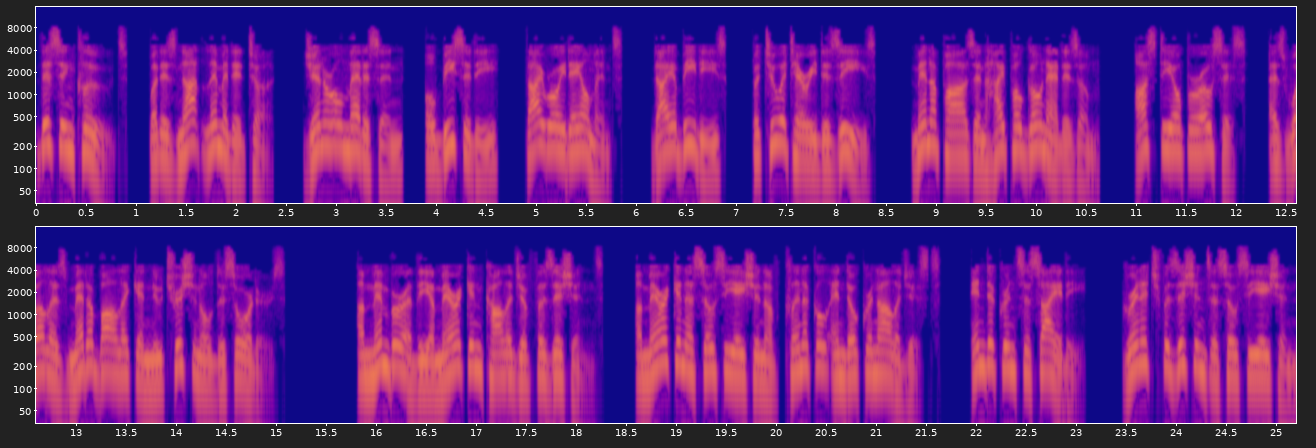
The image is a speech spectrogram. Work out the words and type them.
This includes, but is not limited to, general medicine, obesity, thyroid ailments, diabetes, pituitary disease, menopause and hypogonadism, osteoporosis, as well as metabolic and nutritional disorders. A member of the American College of Physicians, American Association of Clinical Endocrinologists, Endocrine Society, Greenwich Physicians Association,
